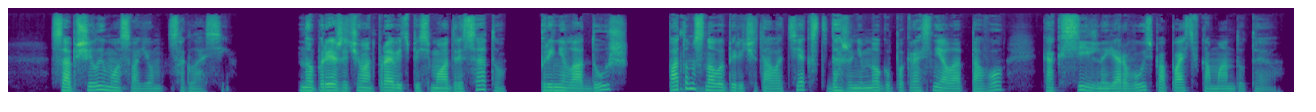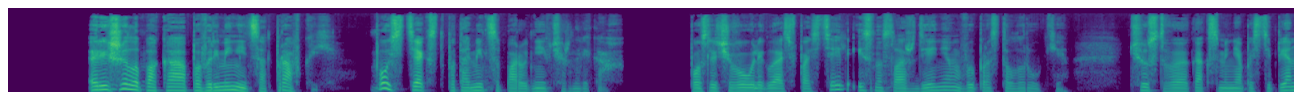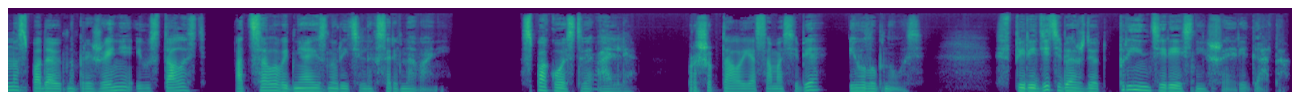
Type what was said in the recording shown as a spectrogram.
Сообщила ему о своем согласии. Но прежде чем отправить письмо адресату, приняла душ, потом снова перечитала текст, даже немного покраснела от того, как сильно я рвусь попасть в команду Тео. Решила пока повременить с отправкой. Пусть текст потомится пару дней в черновиках. После чего улеглась в постель и с наслаждением выпростала руки, чувствуя, как с меня постепенно спадают напряжение и усталость от целого дня изнурительных соревнований. «Спокойствие, Алли», — прошептала я сама себе и улыбнулась. «Впереди тебя ждет приинтереснейшая регата».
